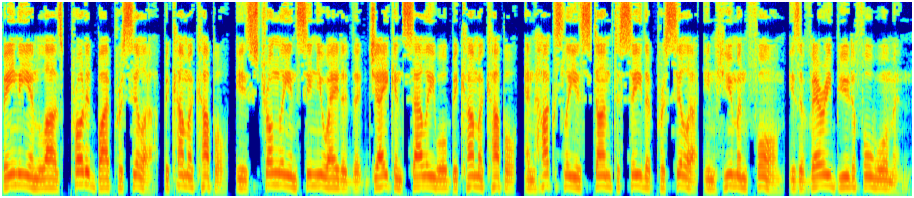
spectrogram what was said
Beanie and Luz, prodded by Priscilla, become a couple. It is strongly insinuated that Jake and Sally will become a couple, and Huxley is stunned to see that Priscilla, in human form, is a very beautiful woman.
